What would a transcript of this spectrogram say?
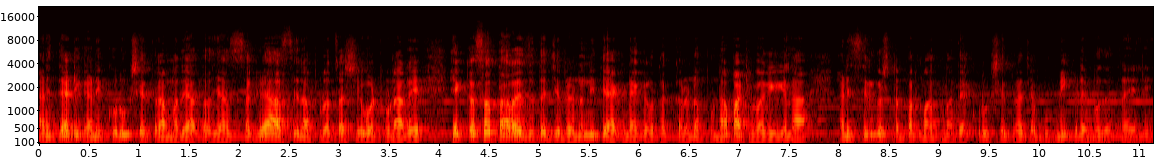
आणि त्या ठिकाणी कुरुक्षेत्रामध्ये आता या सगळ्या हस्तिनापुराचा शेवट होणार आहे. हे कसं तारायचं त्याची रणनीती ऐकण्याकरता कर्ण पुन्हा पाठीमागे गेला आणि श्रीकृष्ण परमात्मा त्या कुरुक्षेत्राच्या भूमीकडे बघत राहिले.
